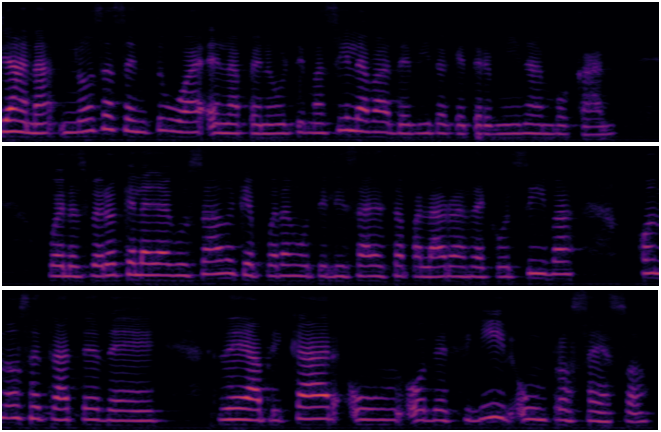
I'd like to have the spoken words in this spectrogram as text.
llana, no se acentúa en la penúltima sílaba debido a que termina en vocal. Bueno, espero que les haya gustado y que puedan utilizar esta palabra recursiva cuando se trate de reaplicar o definir un proceso.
